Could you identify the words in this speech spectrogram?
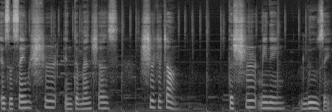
is the same shi in dementias, 失智症. The shi meaning losing.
